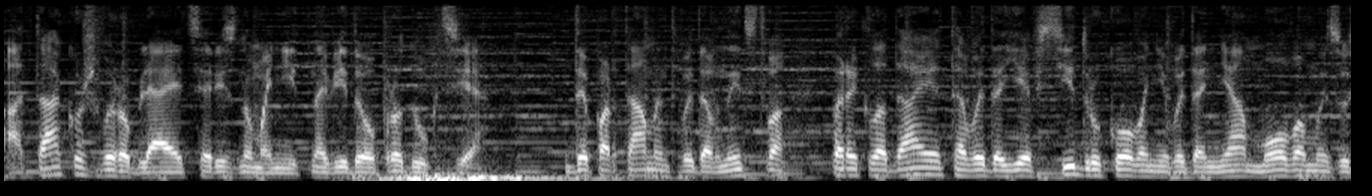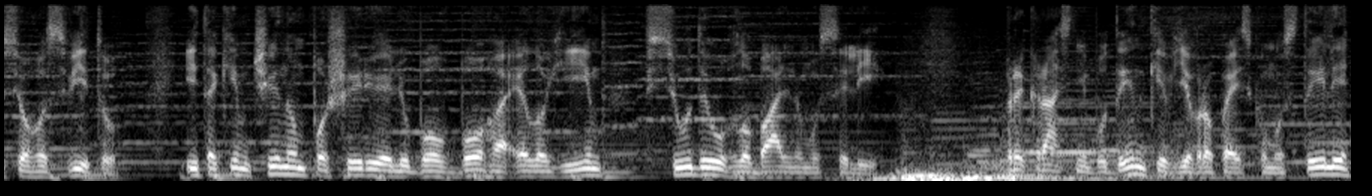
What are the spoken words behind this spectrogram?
а також виробляється різноманітна відеопродукція. Департамент видавництва перекладає та видає всі друковані видання мовами з усього світу і таким чином поширює любов Бога Елогіїм всюди у глобальному селі прекрасні будинки в європейському стилі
